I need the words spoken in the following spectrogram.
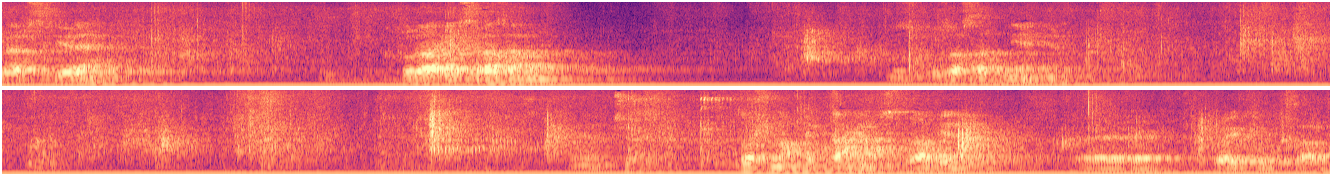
wersję, która jest razem z uzasadnieniem. E, Czy ktoś ma pytania w sprawie e, projektu uchwały?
